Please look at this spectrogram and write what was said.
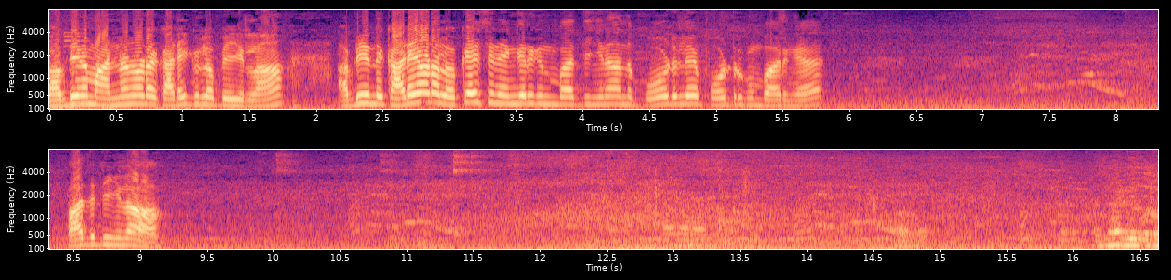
இப்போ அப்படியே நம்ம அண்ணனோட கடைக்குள்ளே போயிடலாம் அப்படியே இந்த கடையோட லொக்கேஷன் எங்கே இருக்குன்னு பார்த்தீங்கன்னா அந்த போர்டுலேயே போட்டிருக்கும் பாருங்க. பார்த்துட்டிங்களா கண்ணாடி கூட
